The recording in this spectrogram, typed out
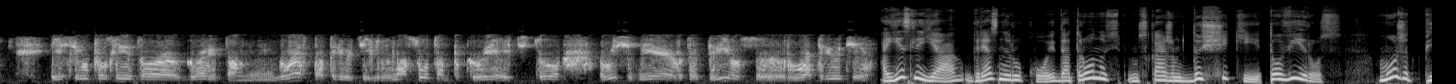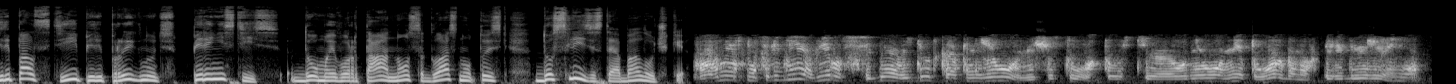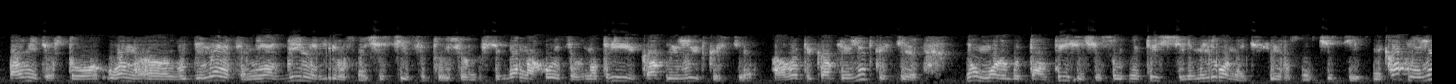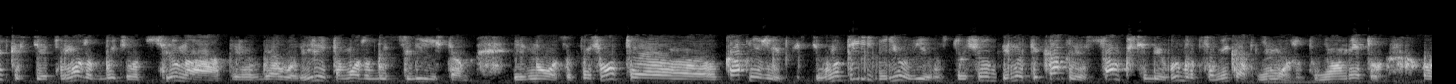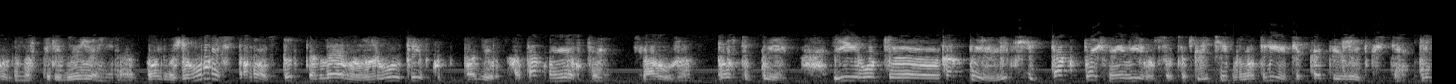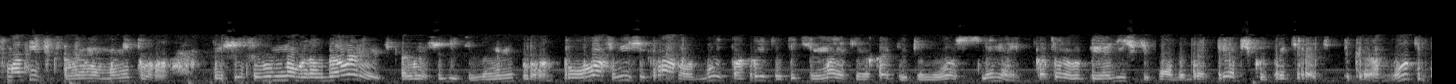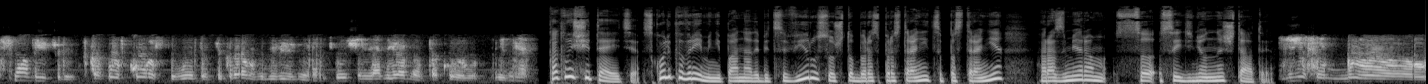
Если вы после этого, говорит, там, глаз потрете или в носу там поковыряете, то вы себе вот этот вирус э, вотрете. А если я грязной рукой дотронусь, скажем, до щеки, то вирус может переползти, перепрыгнуть, перенестись до моего рта, носа, глаз, ну, то есть до слизистой оболочки? Во внешней среде вирус себя ведет как неживое вещество, то есть э, у него нет органов передвижения. Поймите, что он э, выделяется не отдельной вирусной частицей, то есть он всегда находится внутри капли жидкости. А в этой капле жидкости ну, может быть, там тысячи, сотни тысяч или миллионы этих вирусных частиц. И капля жидкости это может быть вот слюна при разговоре, или это может быть слизь там из носа. То есть вот э, капля жидкости, внутри нее вирус. То есть он из этой капли сам по себе выбраться никак не может. У него нету органов передвижения. Он живой становится только когда в живую клетку попадет. А так он мертвый снаружи. Просто пыль. И вот э, как пыль летит, так точно и вирус этот летит внутри этих капель жидкости. Присмотритесь к своему монитору. То есть если вы много разговариваете, когда сидите за монитором, то у вас весь экран вот будет покрыт вот этими маленькими капельками вашей слюны, которые вы периодически надо брать тряпочку и протирать экран. Вот и посмотрите, с какой скоростью вы этот экран загрязняете. Очень наглядно такой вот пример. Как вы считаете, сколько времени понадобится вирусу, чтобы распространиться по стране размером с Соединенные Штаты? Если бы,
